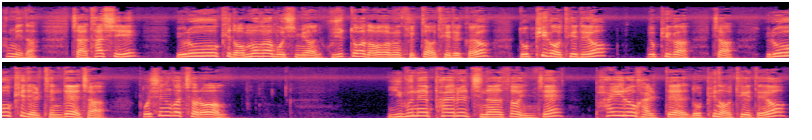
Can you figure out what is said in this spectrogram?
합니다. 자, 다시 이렇게 넘어가 보시면 90도가 넘어가면 그때 어떻게 될까요? 높이가 어떻게 돼요? 높이가 자, 이렇게 될 텐데 자, 보시는 것처럼 2분의 파이를 지나서 이제 파이로 갈 때 높이는 어떻게 돼요?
